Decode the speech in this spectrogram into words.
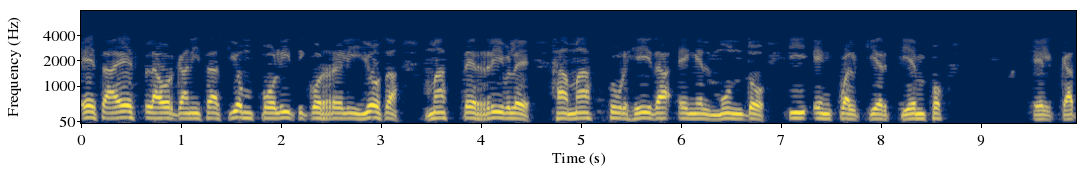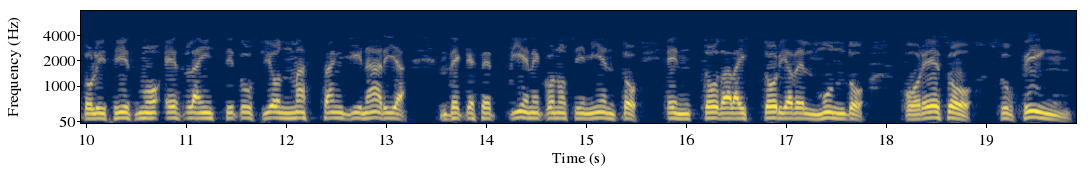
Esa es la organización político-religiosa más terrible jamás surgida en el mundo y en cualquier tiempo. El catolicismo es la institución más sanguinaria de que se tiene conocimiento en toda la historia del mundo. Por eso su fin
